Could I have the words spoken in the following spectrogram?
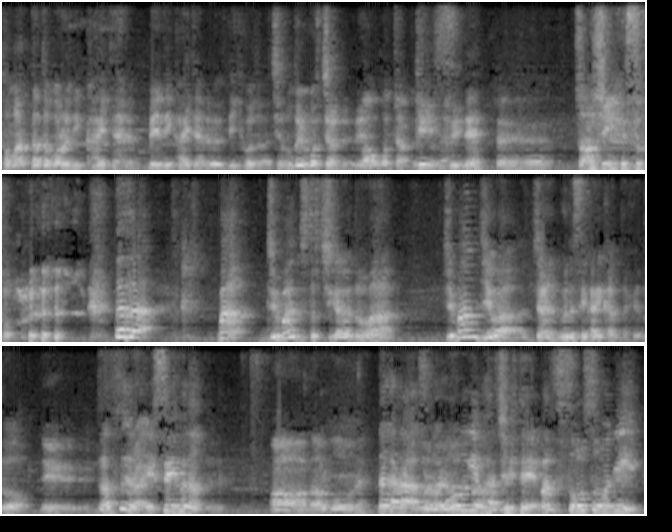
止まったところに書いてある目に書いてある出来事が本当に起こっちゃうんだよね、まあ起こっちゃうんですよね。現実にね。へえ斬新。そう。ただまあジュマンジと違うのはジュマンジはジャングル世界観だけどええ。ザ・スーラは SF なんだよね。ああなるほどね。だからそのボードゲーム始めてまず早々に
